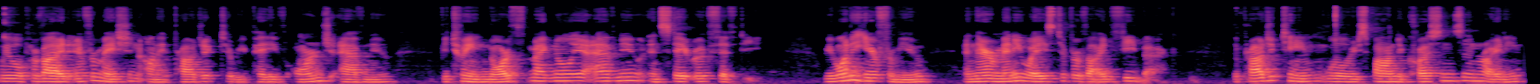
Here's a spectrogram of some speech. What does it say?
we will provide information on a project to repave Orange Avenue between North Magnolia Avenue and State Road 50. We want to hear from you and there are many ways to provide feedback. The project team will respond to questions in writing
